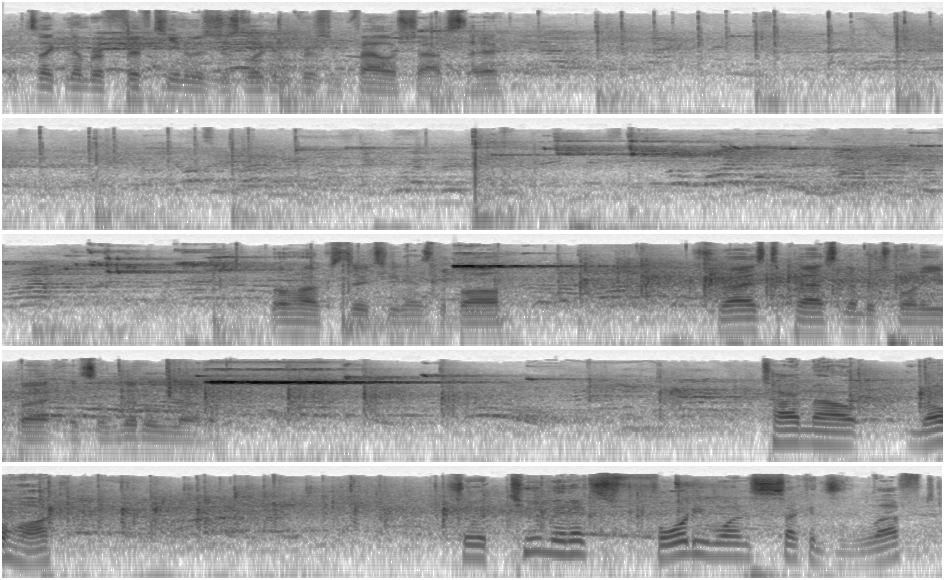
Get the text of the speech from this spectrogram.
looks like number 15 was just looking for some foul shots there. Mohawks 13 has the ball. Tries to pass number 20, but it's a little low. Timeout, Mohawk. So with two minutes, 41 seconds left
